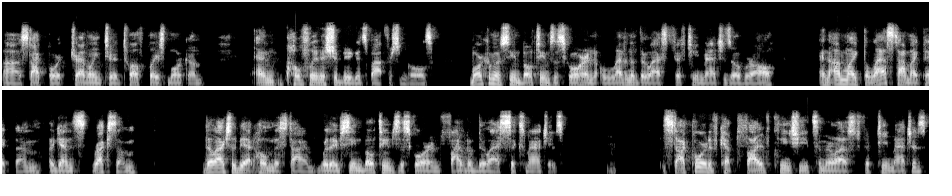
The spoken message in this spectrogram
uh, Stockport traveling to 12th place Morecambe, and hopefully this should be a good spot for some goals. Morecambe have seen both teams to score in 11 of their last 15 matches overall, and unlike the last time I picked them against Wrexham, they'll actually be at home this time, where they've seen both teams to score in five of their last six matches. Stockport have kept five clean sheets in their last 15 matches,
